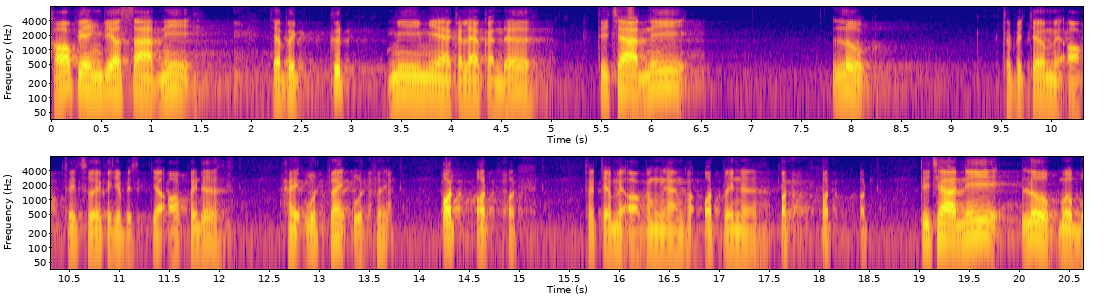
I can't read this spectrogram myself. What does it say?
ขอเพียงเดียวศาสตร์นี้ จะไปกึดมีเมียกันแล้วกันเด้อที่ชาตินี้ ลูก ถ้าไปเจอไม่ออกสวยๆก็อย่าไปอย่าออกไปเด้อให้อุดไว้อุดไว้อดอดอดถ้าเจอไม่ออกงามๆก็อดไว้เนอะอดอดอด ที่ชาตินี้ลูกเมื่อบ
